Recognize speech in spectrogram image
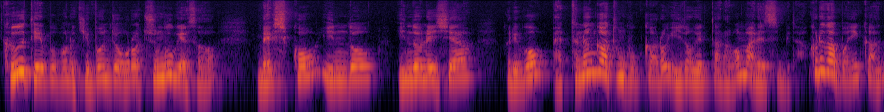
그 대부분은 기본적으로 중국에서 멕시코, 인도, 인도네시아 그리고 베트남 같은 국가로 이동했다라고 말했습니다. 그러다 보니까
